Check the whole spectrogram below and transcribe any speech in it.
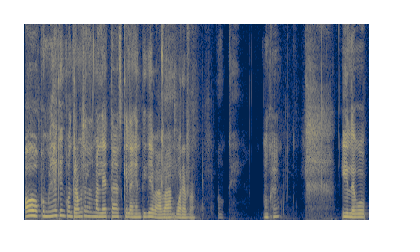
Oh, comida que encontramos en las maletas que la gente llevaba, whatever. Ok. Ok. Y luego,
